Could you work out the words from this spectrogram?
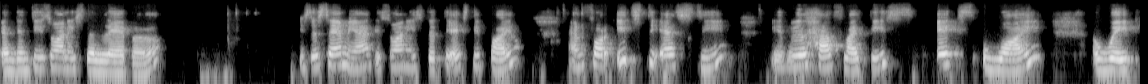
And then this one is the label. It's the same, yeah? This one is the TXT file. And for each TXT, it will have like this, X, Y, weight,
